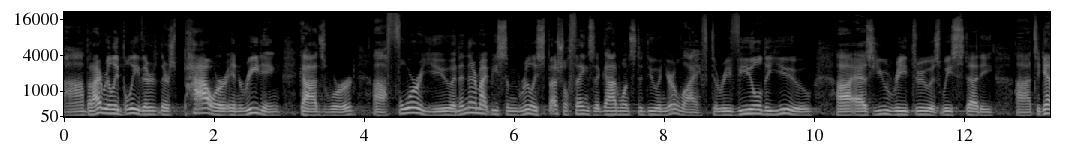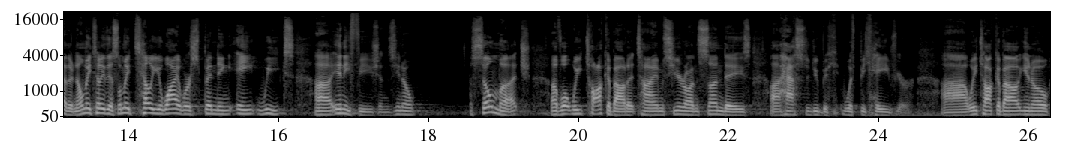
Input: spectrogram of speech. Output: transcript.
Uh, but I really believe there's, there's power in reading God's word uh, for you. And then there might be some really special things that God wants to do in your life to reveal to you uh, as you read through, as we study uh, together. Now, let me tell you this. Let me tell you why we're spending eight weeks uh, in Ephesians. You know, so much of what we talk about at times here on Sundays uh, has to do be- with behavior. Uh, we talk about, you know,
